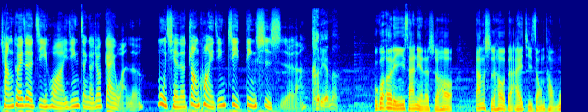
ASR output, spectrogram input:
强推这个计划，已经整个就盖完了。目前的状况已经既定事实了啦。可怜呢、啊。不过二零一三年的时候。当时候的埃及总统穆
